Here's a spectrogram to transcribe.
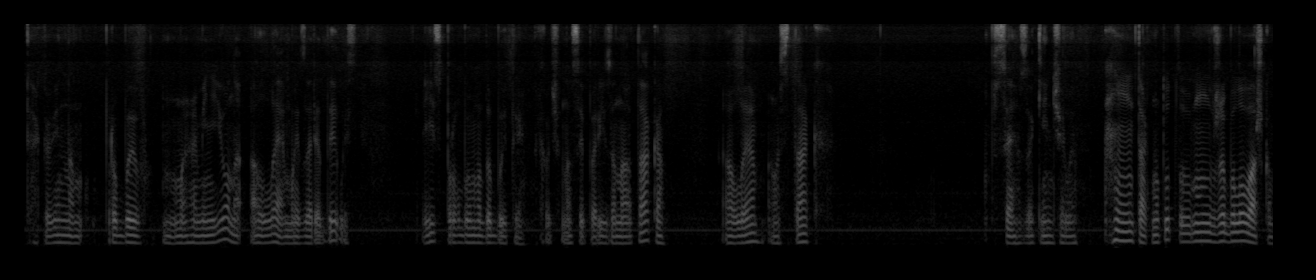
Так, він нам пробив мегаміньйона, але ми зарядились і спробуємо добити. Хоч у нас і порізана атака, але ось так все закінчили. Так, ну тут вже було важко,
